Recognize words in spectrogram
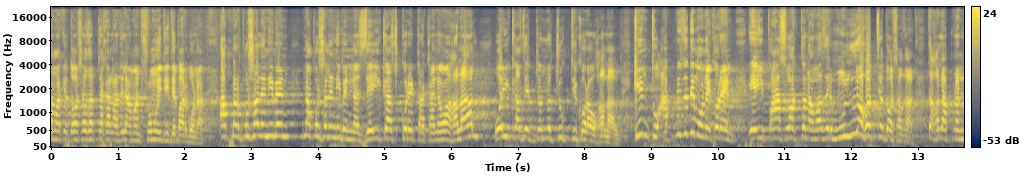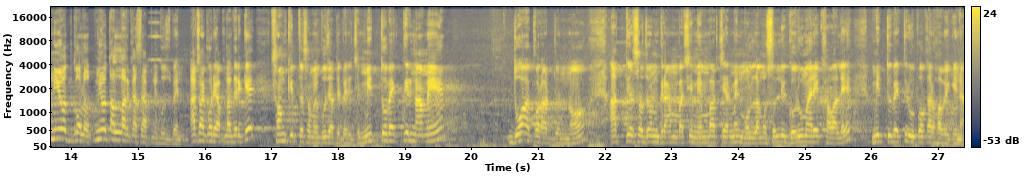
আমাকে দশ হাজার টাকা না দিলে আমার সময় দিতে পারব না। আপনার পোষালে নেবেন, না পোষালে নেবেন না। যেই কাজ করে টাকা নেওয়া হালাল, ওই কাজের জন্য চুক্তি করাও হালাল। কিন্তু আপনি যদি মনে করেন, এই পাঁচ ওয়াক্ত নামাজের মূল্য হচ্ছে দশ হাজার, তাহলে আপনার নিয়ত গলত, নিয়ত আল্লাহর কাছে আপনি বুঝবেন। আশা করি আপনাদেরকে সংক্ষিপ্ত সময় বুঝাতে পেরেছি। মৃত্যু ব্যক্তির নামে দোয়া করার জন্য আত্মীয় স্বজন, গ্রামবাসী, মেম্বার, চেয়ারম্যান, মোল্লা মুসল্লি, গরু মারে খাওয়ালে মৃত্যু ব্যক্তির উপকার হবে কিনা?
